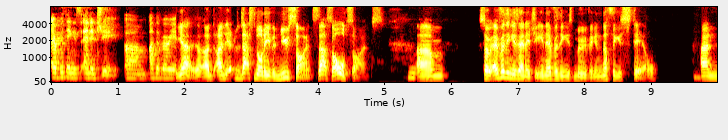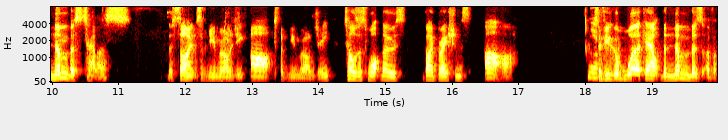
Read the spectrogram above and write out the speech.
everything is energy um, at the very end. Yeah. And, and that's not even new science, that's old science. Mm. Um, so everything is energy and everything is moving and nothing is still. And numbers tell us, the science of numerology, art of numerology, tells us what those vibrations are. yeah. So if you can work out the numbers of a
